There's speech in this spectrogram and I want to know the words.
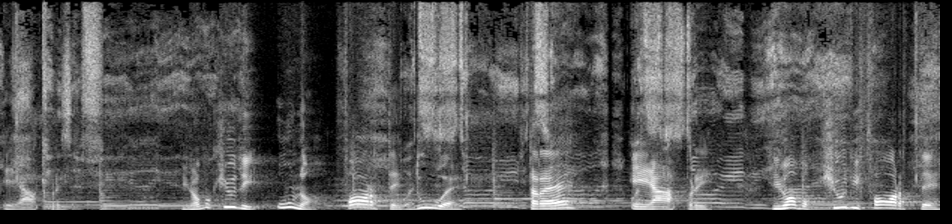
e apri. Di nuovo chiudi, 1, forte, 2, 3 e apri. Di nuovo chiudi forte,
